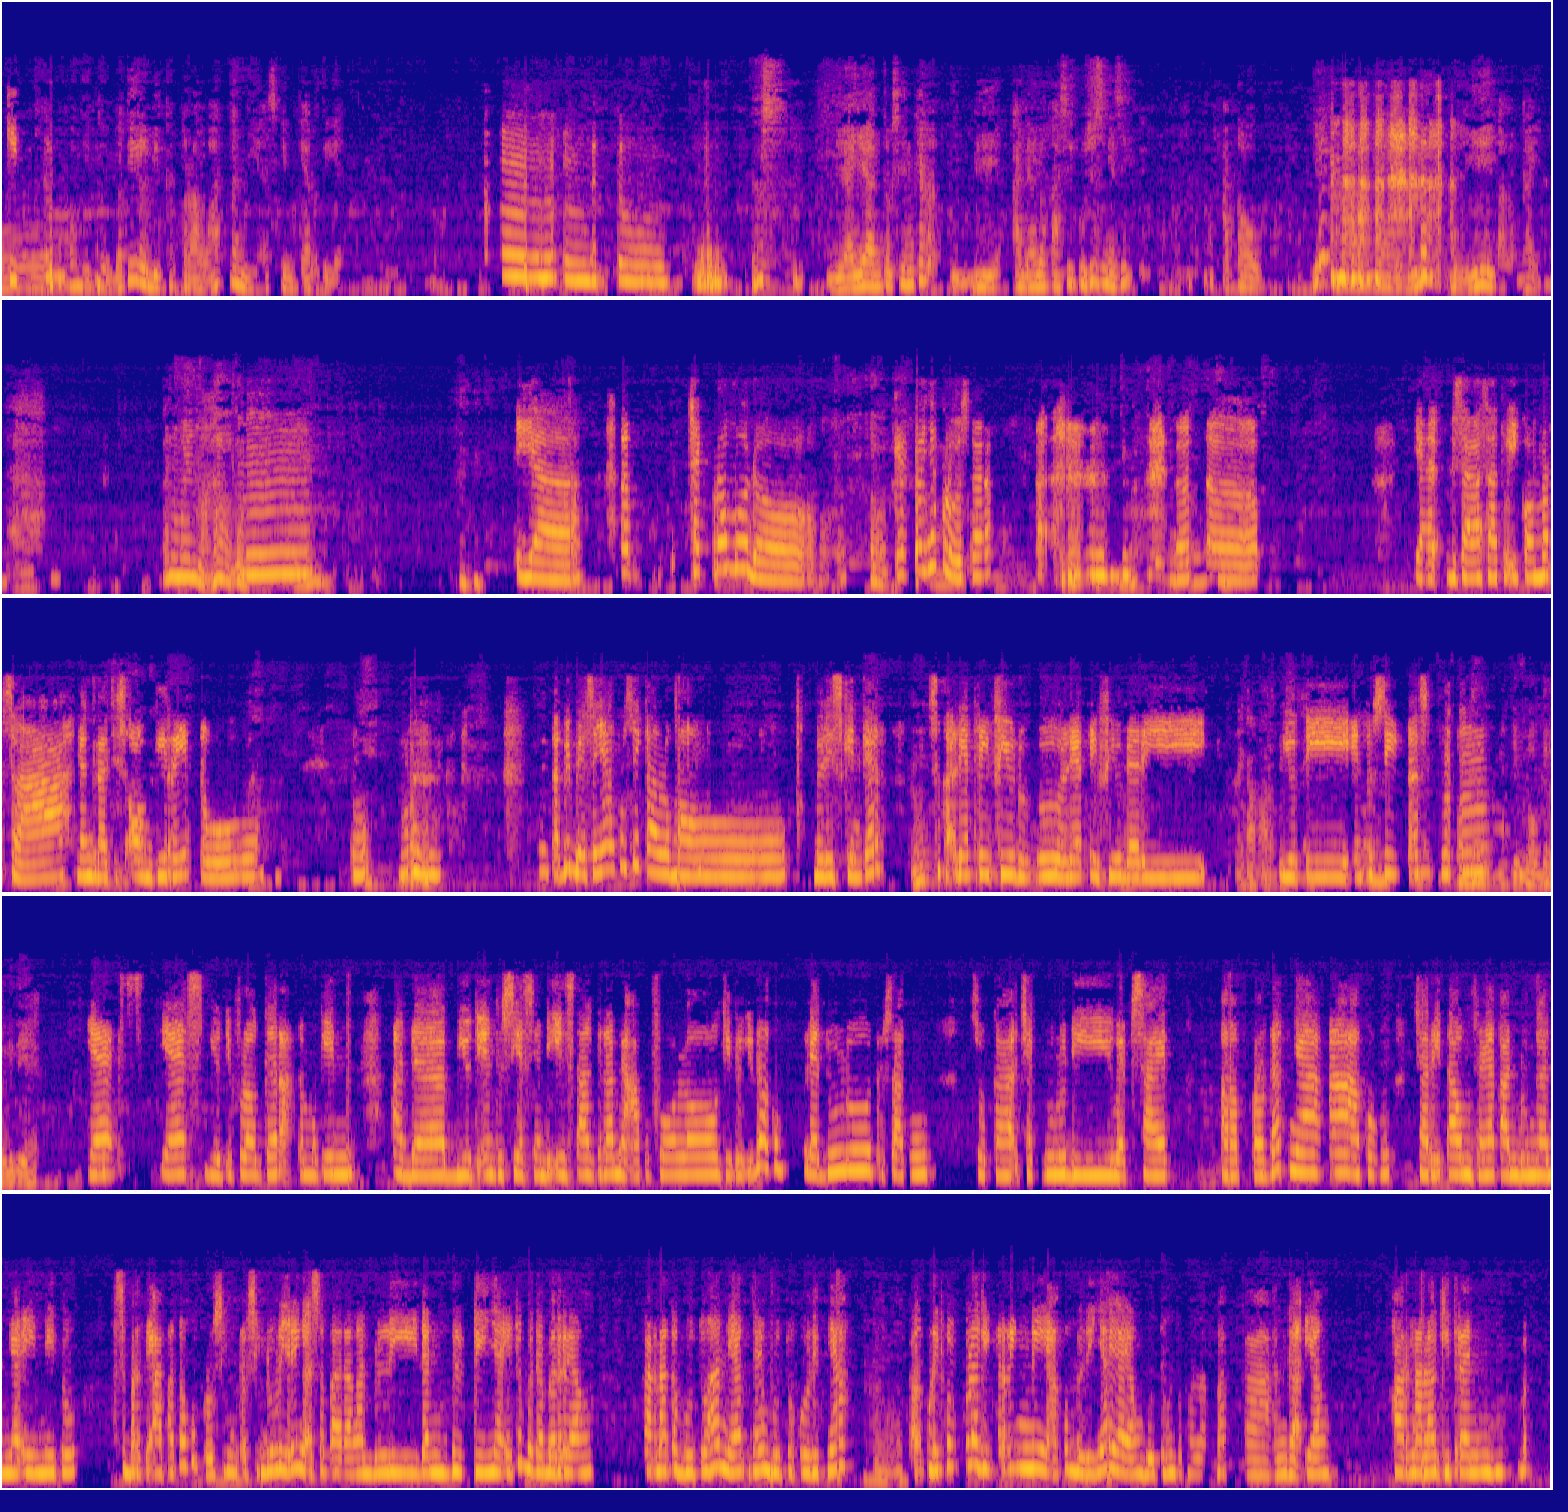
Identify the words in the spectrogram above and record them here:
Gitu. Oh, gitu. Berarti lebih ke perawatan ya skincare tuh ya. Hmm, hmm, betul. Terus biaya untuk skincare di ada lokasi khusus nggak sih? Atau ya kalau nggak ada duit beli kalau enggak ya. Kan lumayan mahal tuh. Hmm, iya. Eh, cek promo dong. Oh. Kayaknya close sekarang. Tetap. Ya di salah satu e-commerce lah yang gratis ongkir itu. Oh. Tapi biasanya aku sih kalau mau beli skincare Hmm? suka lihat review dulu, lihat review dari Makeup artist. beauty enthusiast. Vlogger, Mm-mm. beauty vlogger gitu ya. Yes, yes, beauty vlogger atau mungkin ada beauty enthusiast yang di Instagram yang aku follow gitu-gitu aku lihat dulu terus aku suka cek dulu di website uh, produknya, aku cari tahu misalnya kandungannya ini tuh seperti apa tuh aku browsing browsing dulu jadi nggak sembarangan beli dan belinya itu benar-benar yang karena kebutuhan ya misalnya butuh kulitnya Hmm. kulitku lagi kering nih aku belinya ya yang butuh untuk melembabkan nggak yang karena lagi tren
